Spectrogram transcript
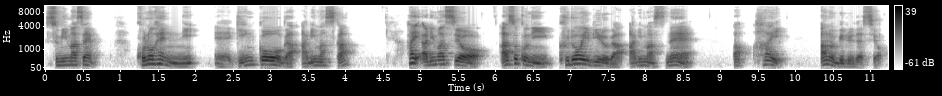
すみません。この辺に、えー、銀行がありますか ？"はい、ありますよ。あそこに黒いビルがありますね。あ、はい。あのビルですよ。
